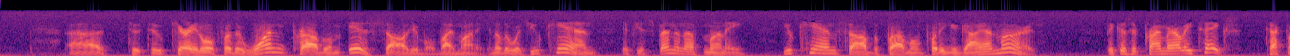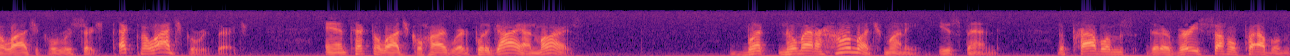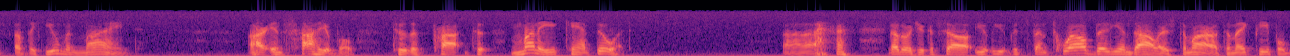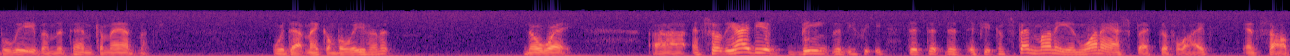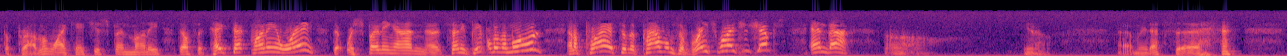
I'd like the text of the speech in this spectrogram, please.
uh, to, to carry it a little further, one problem is soluble by money. In other words, you can, if you spend enough money, you can solve the problem of putting a guy on Mars because it primarily takes technological research, technological research, and technological hardware to put a guy on Mars. But no matter how much money you spend, the problems that are very subtle problems of the human mind are insoluble to the pro- to money can't do it. Uh, in other words, you could sell you, you could spend twelve billion dollars tomorrow to make people believe in the Ten Commandments would that make them believe in it? No way. Uh, and so the idea being that if, you, that, that, that if you can spend money in one aspect of life and solve the problem, why can't you spend money? They'll say, take that money away that we're spending on uh, sending people to the moon and apply it to the problems of race relationships. And, uh, oh, you know, I mean, that's, uh, uh,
